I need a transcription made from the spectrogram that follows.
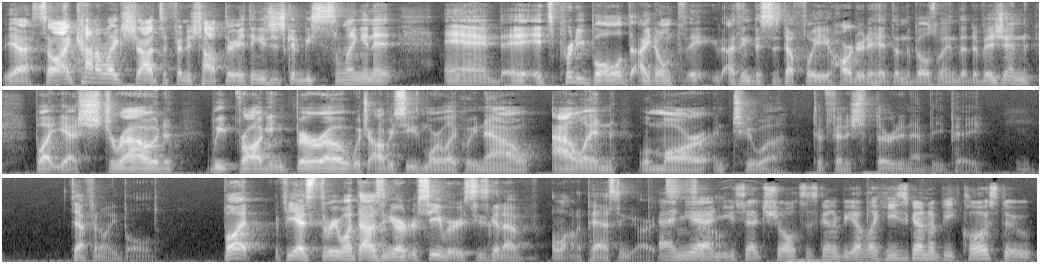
yeah. So I kind of like Stroud to finish top three. I think he's just gonna be slinging it, and it- it's pretty bold. I don't think I think this is definitely harder to hit than the Bills winning the division. But yeah, Stroud leapfrogging Burrow, which obviously is more likely now. Allen, Lamar, and Tua to finish third in MVP. Hmm. Definitely bold. But if he has three 1,000 yard receivers, he's gonna have a lot of passing yards. And yeah, so. and you said Schultz is going to be like he's going to be close to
